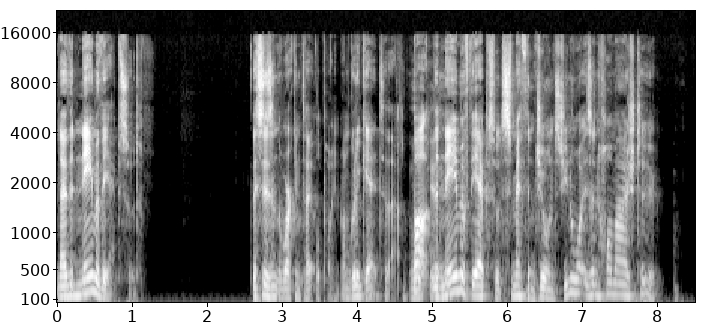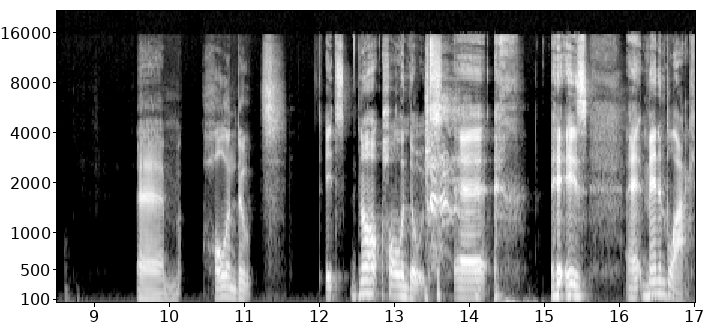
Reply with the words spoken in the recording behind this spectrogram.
Now, the name of the episode. This isn't the working title point. I'm going to get to that. But the name of the episode, Smith and Jones. Do you know what is in homage to? Um, Hall and Oates. It's not Hall and Oates. uh, it is uh, Men in Black.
